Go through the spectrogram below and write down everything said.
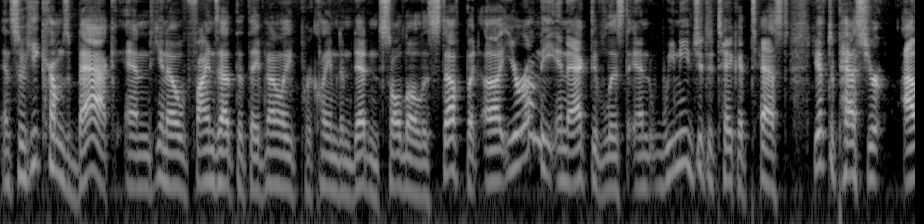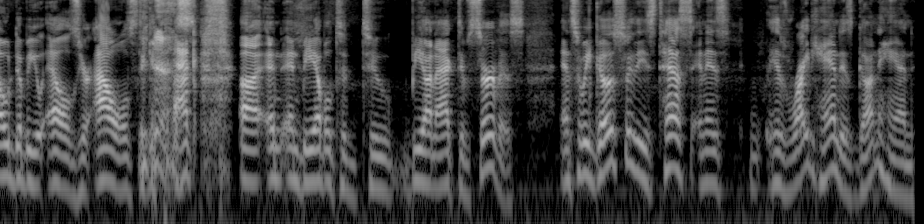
And so he comes back and you know finds out that they've not only proclaimed him dead and sold all his stuff, but uh, you're on the inactive list, and we need you to take a test. You have to pass your OWLs, your owls, to get Yes. Back uh, and and be able to to be on active service. And so he goes through these tests, and his his right hand, his gun hand,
